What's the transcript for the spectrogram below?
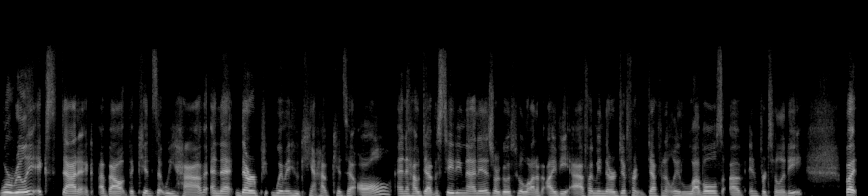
we're really ecstatic about the kids that we have and that there are p- women who can't have kids at all and how devastating that is or go through a lot of IVF. I mean, there are different, definitely levels of infertility. But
